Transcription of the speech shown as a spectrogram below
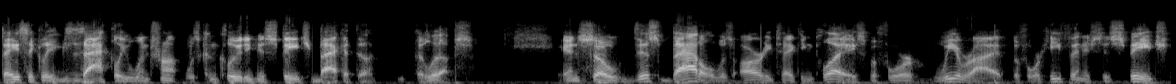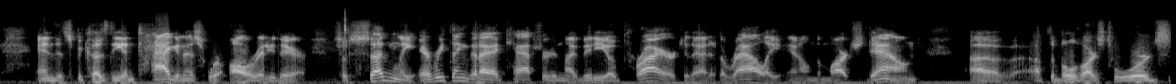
basically exactly when Trump was concluding his speech back at the ellipse. And so this battle was already taking place before we arrived, before he finished his speech. And it's because the antagonists were already there. So suddenly, everything that I had captured in my video prior to that at the rally and on the march down uh, up the boulevards towards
